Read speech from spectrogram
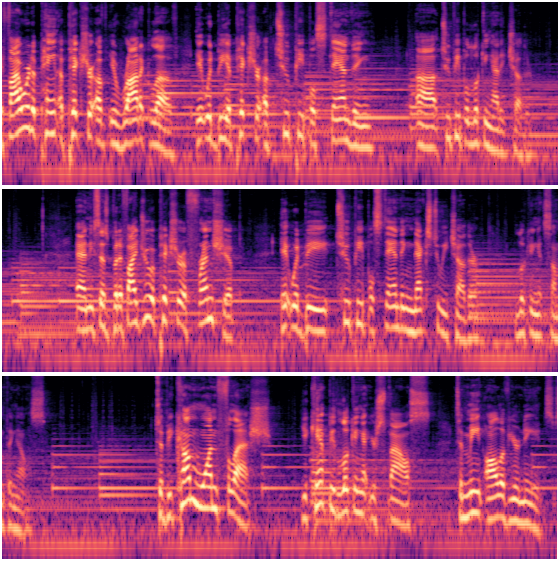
If I were to paint a picture of erotic love, it would be a picture of two people standing, uh, two people looking at each other. And he says, But if I drew a picture of friendship, it would be two people standing next to each other looking at something else. To become one flesh, you can't be looking at your spouse to meet all of your needs.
